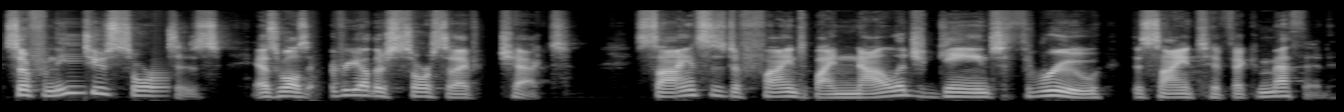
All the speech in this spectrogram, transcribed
So, from these two sources, as well as every other source that I've checked, science is defined by knowledge gained through the scientific method.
